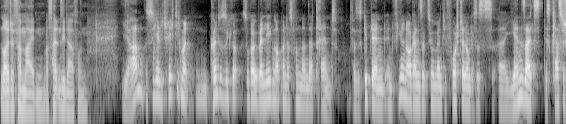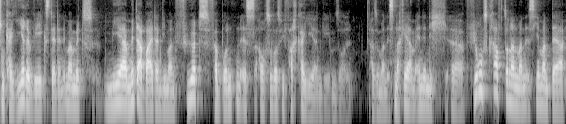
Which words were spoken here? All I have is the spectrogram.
Leute vermeiden. Was halten Sie davon? Ja, das ist sicherlich richtig. Man könnte sich sogar überlegen, ob man das voneinander trennt. Also es gibt ja in, in vielen Organisationen die Vorstellung, dass es äh, jenseits des klassischen Karrierewegs, der dann immer mit mehr Mitarbeitern, die man führt, verbunden ist, auch sowas wie Fachkarrieren geben soll. Also man ist nachher am Ende nicht äh, Führungskraft, sondern man ist jemand, der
